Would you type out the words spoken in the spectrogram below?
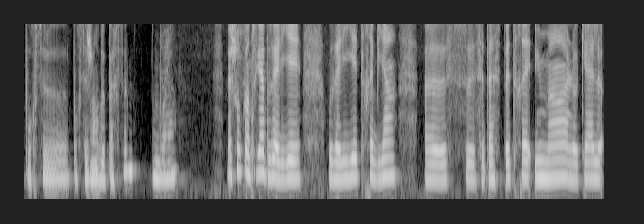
pour, ce, pour ces genres de personnes. Donc, voilà. Je trouve qu'en tout cas, vous alliez, vous alliez très bien euh, ce, cet aspect très humain, local,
